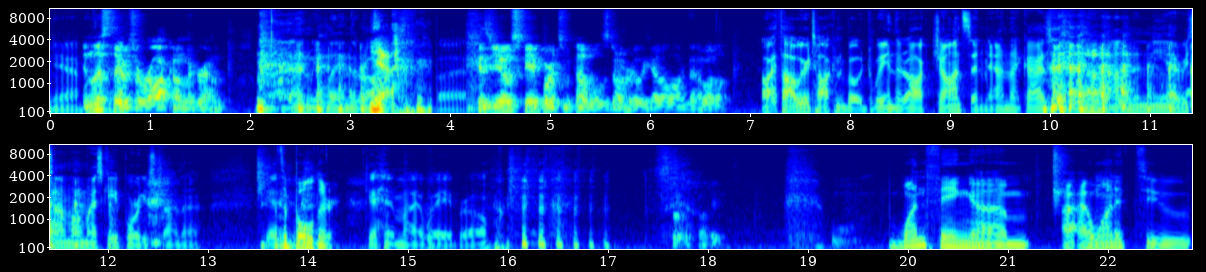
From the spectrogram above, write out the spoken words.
yeah. Unless there was a rock on the ground. then we blame the rock. Yeah. Because you know skateboards and pebbles don't really get along that well. Oh, I thought we were talking about Dwayne the Rock Johnson, man. That guy's pounding me every time I'm on my skateboard. He's trying to. Get That's a boulder. My, get in my way, bro. so funny. One thing um, I-, I wanted to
